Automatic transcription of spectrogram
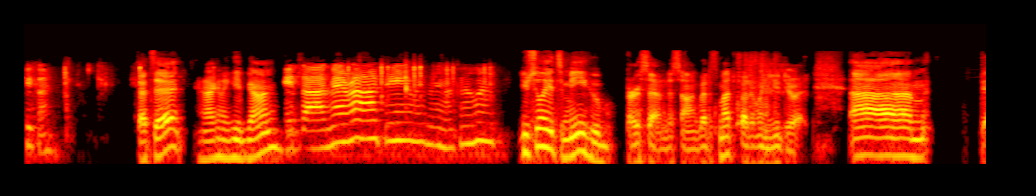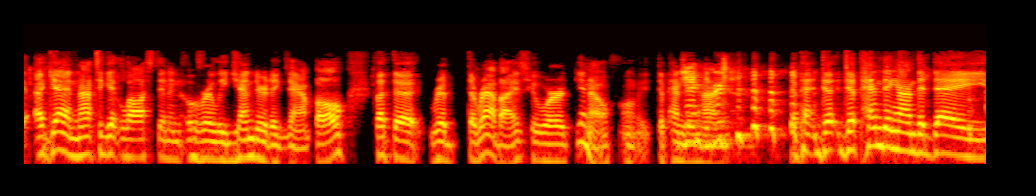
Keep going. That's it? You're not going to keep going? It's on Meraki, going. Usually it's me who bursts out into song, but it's much better when you do it. Um, again, not to get lost in an overly gendered example, but the the rabbis who were, you know, depending Gendered. on dep- d- depending on the day,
